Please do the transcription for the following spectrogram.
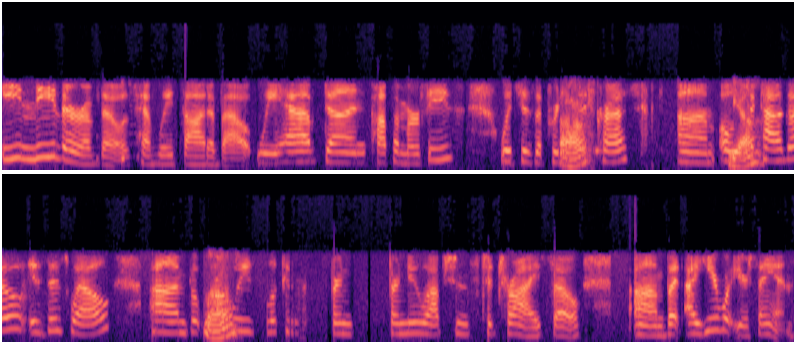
Neither of those have we thought about. We have done Papa Murphy's, which is a pretty Uh-huh. good crust. Um, Old Yeah. Chicago is as well, um, but we're Uh-huh. always looking for for new options to try. So, um, but I hear what you're saying.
